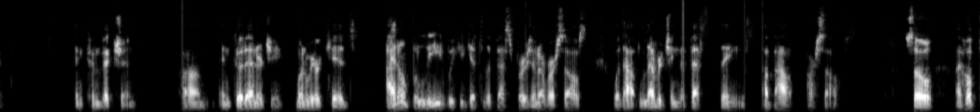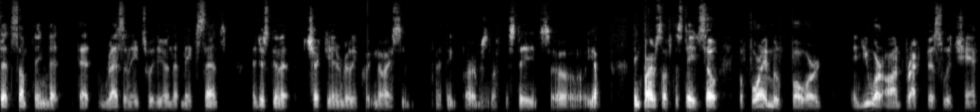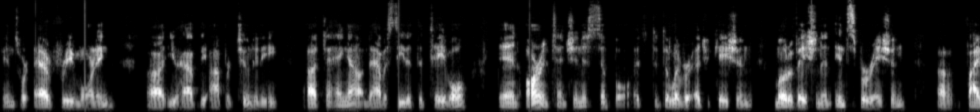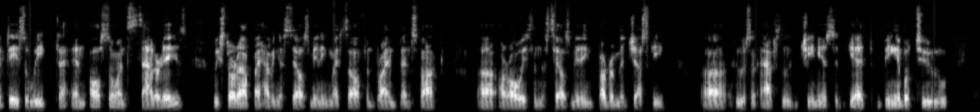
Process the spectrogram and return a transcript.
and conviction um, and good energy when we were kids. I don't believe we could get to the best version of ourselves without leveraging the best things about ourselves. So I hope that's something that that resonates with you and that makes sense. I'm just gonna check in really quick. No, I see. I think Barb has left the stage. So yep, I think Barb's left the stage. So before I move forward, and you are on Breakfast with Champions, where every morning uh, you have the opportunity uh, to hang out and to have a seat at the table and our intention is simple it's to deliver education, motivation, and inspiration uh, five days a week. To, and also on Saturdays, we start out by having a sales meeting. Myself and Brian Benstock uh, are always in the sales meeting. Barbara Majeski, uh, who is an absolute genius at get being able to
